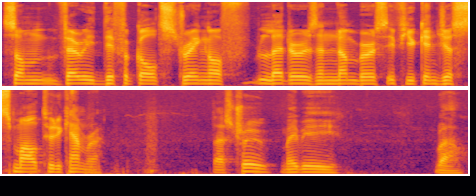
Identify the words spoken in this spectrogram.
some very difficult string of letters and numbers if you can just smile to the camera That's true. Maybe, well,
